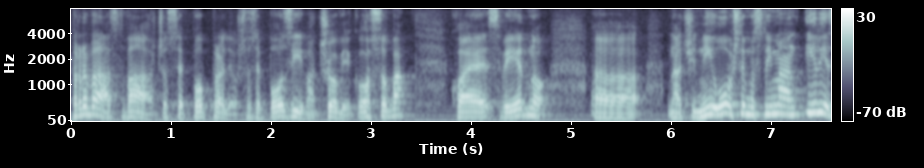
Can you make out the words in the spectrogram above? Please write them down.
prva stvar što se popravlja što se poziva čovjek osoba koja je svejedno znači nije uopšte musliman ili je,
